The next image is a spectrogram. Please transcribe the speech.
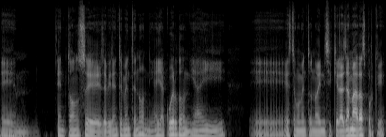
Eh, entonces, evidentemente no, ni hay acuerdo, ni hay... Eh, este momento no hay ni siquiera llamadas porque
